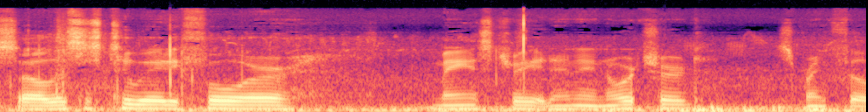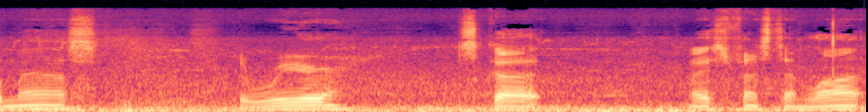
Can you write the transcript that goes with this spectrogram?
So this is 284 Main Street in Indian Orchard, Springfield, Mass. The rear, it's got nice fenced in lot,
